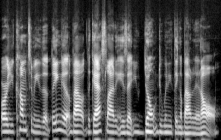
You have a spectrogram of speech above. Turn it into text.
or you come to me, the thing about the gaslighting is that you don't do anything about it at all.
